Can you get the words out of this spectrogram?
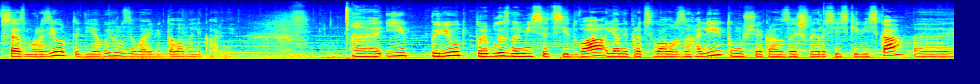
все з морозилок тоді я вигрузила і віддала на лікарні. Е, І період приблизно місяці два я не працювала взагалі, тому що якраз зайшли російські війська, е,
